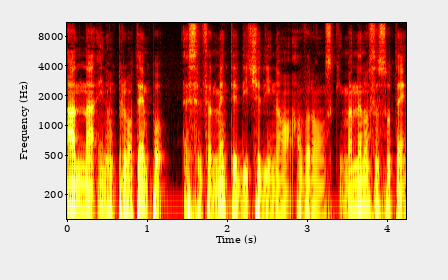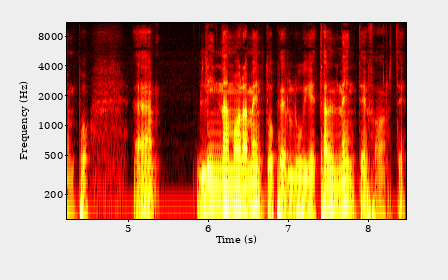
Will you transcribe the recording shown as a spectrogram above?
Anna in un primo tempo essenzialmente dice di no a Vronsky, ma nello stesso tempo eh, l'innamoramento per lui è talmente forte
